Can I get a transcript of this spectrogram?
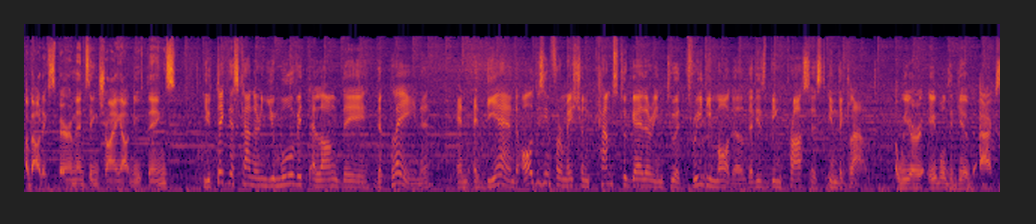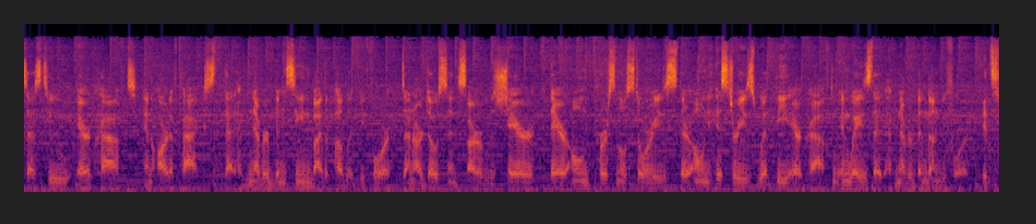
about experimenting, trying out new things. You take the scanner and you move it along the, the plane and at the end, all this information comes together into a 3D model that is being processed in the cloud. We are able to give access to aircraft and artifacts that have never been seen by the public before. And our docents are able to share their own personal stories, their own histories with the aircraft in ways that have never been done before. It's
